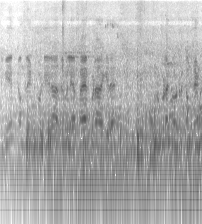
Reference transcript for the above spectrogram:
ನೀವೇನು ಕಂಪ್ಲೇಂಟ್ ಕೊಟ್ಟಿದ್ದೀರಾ ಅದ್ರ ಮೇಲೆ ಎಫ್ ಐ ಆರ್ ಕೂಡ ಆಗಿದೆ. ಅವರು ಕೂಡ ಕೌಂಟರ್ ಕಂಪ್ಲೇಂಟ್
